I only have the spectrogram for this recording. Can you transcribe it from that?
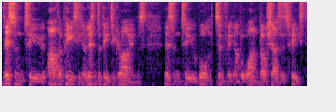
listen to other pieces, you know, listen to Peter Grimes, listen to Walton Symphony Number One, Belshazzar's Feast.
